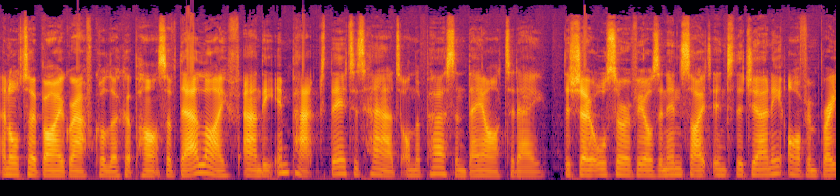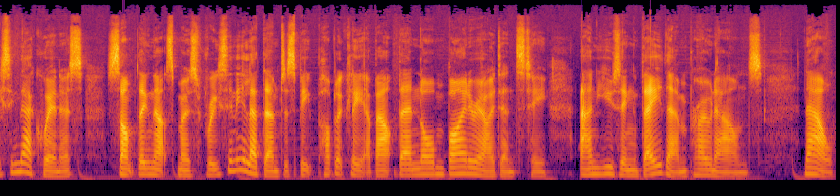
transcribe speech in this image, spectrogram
An autobiographical look at parts of their life and the impact theatre's had on the person they are today. The show also reveals an insight into the journey of embracing their queerness, something that's most recently led them to speak publicly about their non binary identity and using they them pronouns. Now,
